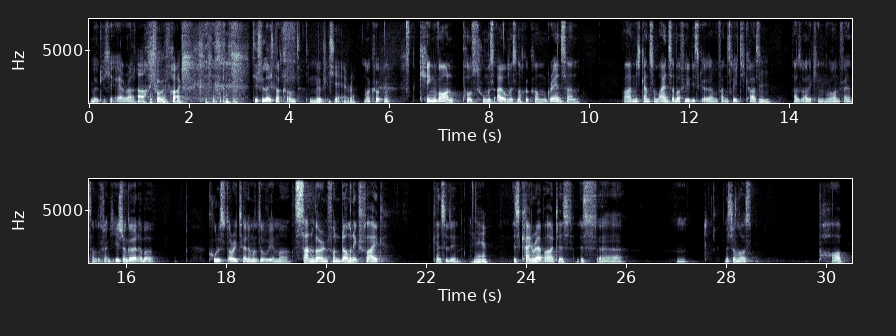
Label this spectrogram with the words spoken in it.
mögliche Ära, Ah, ich wollte gefragt. die vielleicht noch kommt. Die mögliche Era. Mal gucken. King Vaughn posthumes Album ist noch gekommen, Grandson. War nicht ganz so meins, aber viele, die es gehört haben, fanden es richtig krass. Also alle King Vaughn-Fans haben es wahrscheinlich eh schon gehört, aber coole Storytelling und so wie immer. Sunburn von Dominic Fike. Kennst du den? Nee. Ist kein Rap-Artist, ist äh, hm, Mischung aus Pop,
